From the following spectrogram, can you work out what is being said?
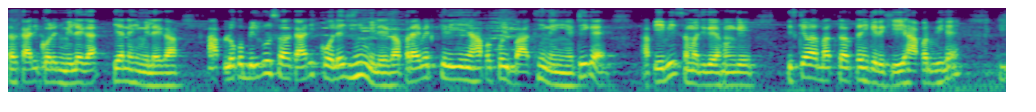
सरकारी कॉलेज मिलेगा या नहीं मिलेगा। आप लोग को बिल्कुल सरकारी कॉलेज ही मिलेगा। प्राइवेट के लिए यहाँ पर कोई बात ही नहीं है, ठीक है? आप ये भी समझ गए होंगे। इसके बाद बात करते हैं कि देखिए, यहाँ पर भी है कि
